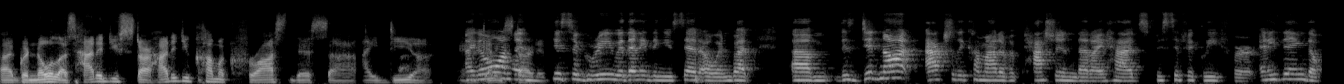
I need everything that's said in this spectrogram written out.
uh, granolas. How did you start? How did you come across this uh, idea? I don't want to disagree with anything you said, Owen, but um, this did not actually come out of a passion that I had specifically for anything. The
